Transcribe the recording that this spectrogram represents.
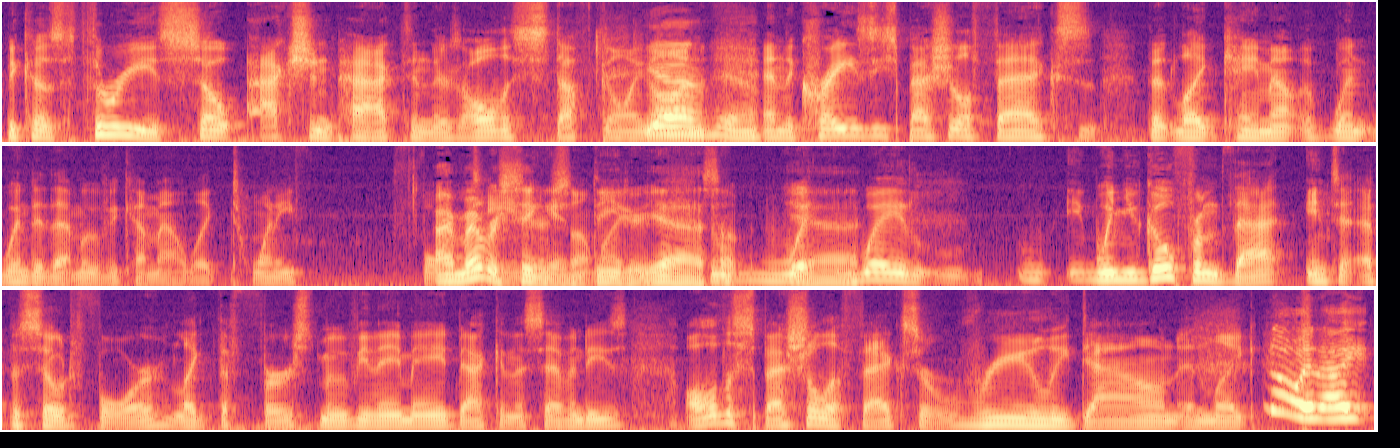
because three is so action packed and there's all this stuff going Yeah, on yeah. and the crazy special effects that like came out. When when did that movie come out? Like twenty. I remember seeing it in theater, yeah, some- way, yeah. way when you go from that into episode four, like the first movie they made back in the seventies, all the special effects are really down and like no, and I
